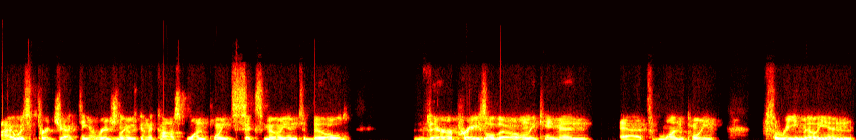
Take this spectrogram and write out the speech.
I was projecting originally it was going to cost 1.6 million to build. Their appraisal though only came in at 1.3 million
